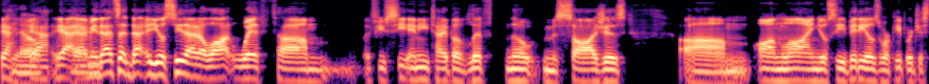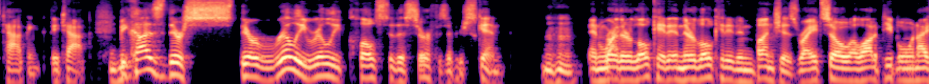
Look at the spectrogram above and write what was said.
Yeah, you know? yeah, yeah. And, I mean, that's a, that, you'll see that a lot with um, if you see any type of lymph node massages um, online, you'll see videos where people are just tapping. They tap mm-hmm. because they're they're really really close to the surface of your skin. Mm-hmm. And where right. they're located, and they're located in bunches, right? So a lot of people, when I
